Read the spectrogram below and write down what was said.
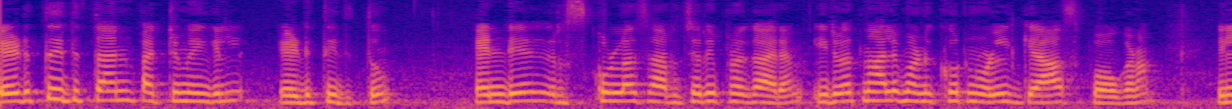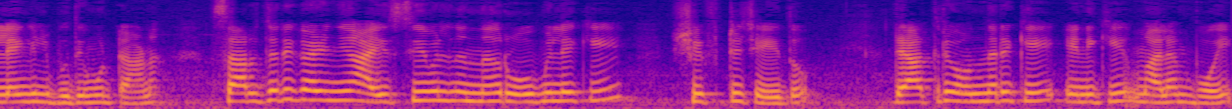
എടുത്തിരുത്താൻ പറ്റുമെങ്കിൽ എടുത്തിരുത്തും. എന്റെ റിസ്ക്കുള്ള സർജറി പ്രകാരം ഇരുപത്തിനാല് മണിക്കൂറിനുള്ളിൽ ഗ്യാസ് പോകണം ഇല്ലെങ്കിൽ ബുദ്ധിമുട്ടാണ്. സർജറി കഴിഞ്ഞ് ഐ സിയുവിൽ നിന്ന് റൂമിലേക്ക് ഷിഫ്റ്റ് ചെയ്തു. രാത്രി ഒന്നരയ്ക്ക് എനിക്ക് മലം പോയി.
